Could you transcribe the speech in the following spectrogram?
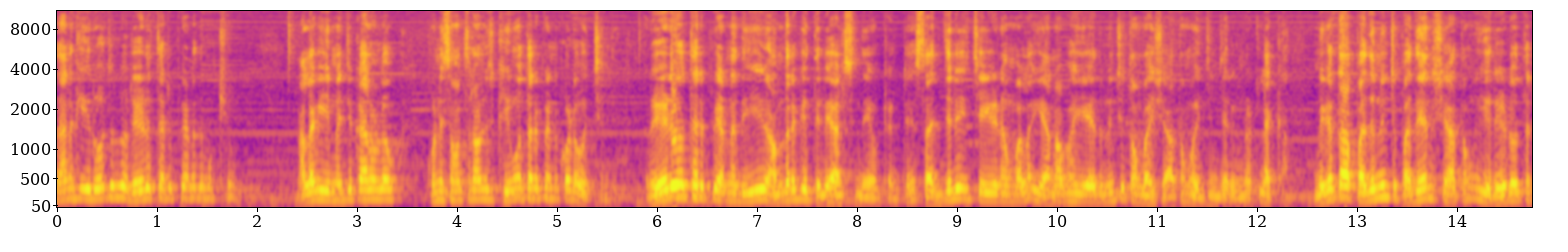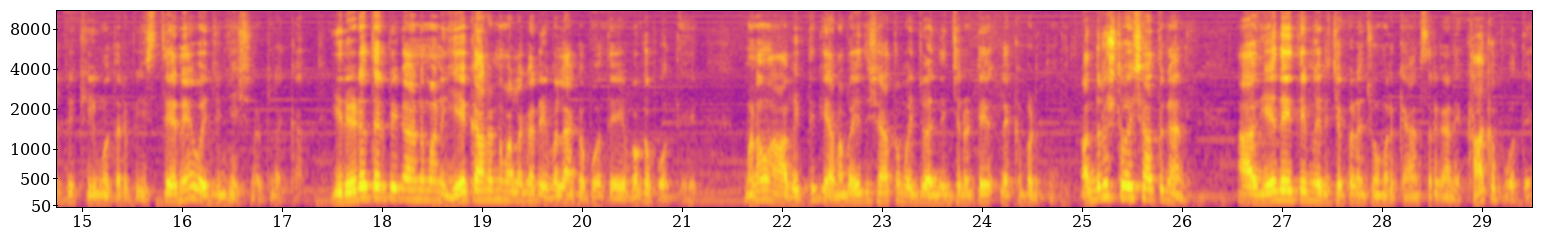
దానికి ఈ రోజుల్లో రేడియోథెరపీ అనేది ముఖ్యం. అలాగే ఈ మధ్యకాలంలో కొన్ని సంవత్సరాల నుంచి కీమోథెరపీని కూడా వచ్చింది. రేడియోథెరపీ అన్నది అందరికీ తెలియాల్సింది ఏమిటంటే సర్జరీ చేయడం వల్ల ఎనభై ఐదు నుంచి తొంభై శాతం వైద్యం జరిగినట్టు లెక్క. మిగతా పది నుంచి పదిహేను శాతం ఈ రేడియోథెరపీ కీమోథెరపీ ఇస్తేనే వైద్యం చేసినట్టు లెక్క. ఈ రేడియోథెరపీ కానీ మనం ఏ కారణం వల్ల కానీ ఇవ్వలేకపోతే ఇవ్వకపోతే మనం ఆ వ్యక్తికి ఎనభై ఐదు శాతం వైద్యం అందించినట్టే లెక్కపడుతుంది. అదృష్టవశాత్తు కానీ ఆ ఏదైతే మీరు చెప్పిన ట్యూమర్ క్యాన్సర్ కానీ కాకపోతే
